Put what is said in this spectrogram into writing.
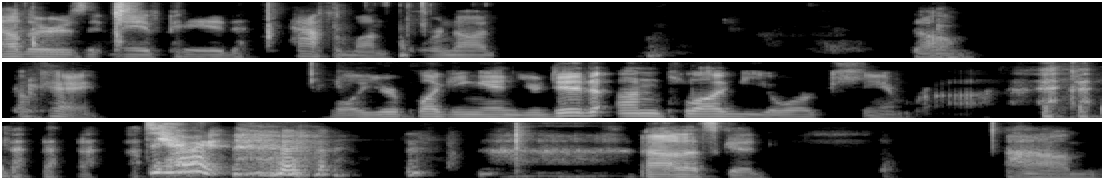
others it may have paid half a month or not. Um, okay. Well, you're plugging in. You did unplug your camera. Damn it. oh, that's good. Um,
